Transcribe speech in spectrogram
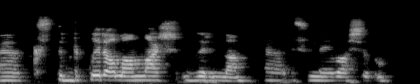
e, kıstırdıkları alanlar üzerinden e, düşünmeye başladım.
